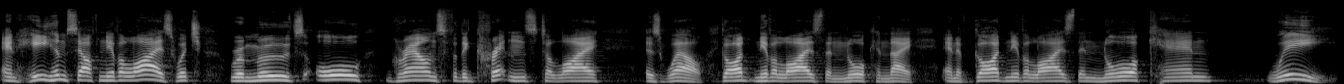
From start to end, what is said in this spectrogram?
and he himself never lies, which removes all grounds for the Cretans to lie as well. God never lies, then nor can they. And if God never lies, then nor can we.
